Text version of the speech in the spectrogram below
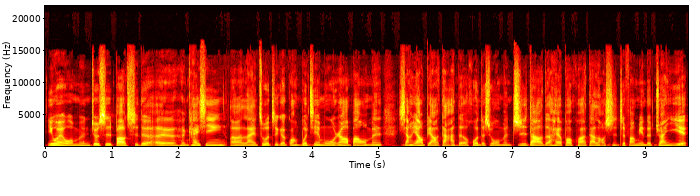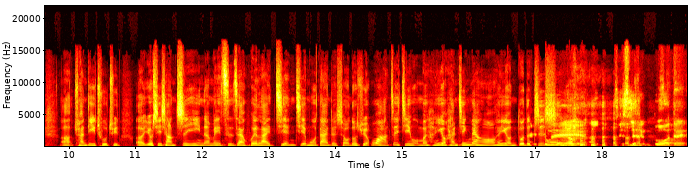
因为我们就是保持的呃很开心呃来做这个广播节目，然后把我们想要表达的或者是我们知道的，还有包括大老师这方面的专业呃传递出去。呃，尤其像志毅呢，每次在回来剪节目带的时候，都觉得哇，这集我们很有含金量哦，很有很多的知识哦，知识很多。对，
